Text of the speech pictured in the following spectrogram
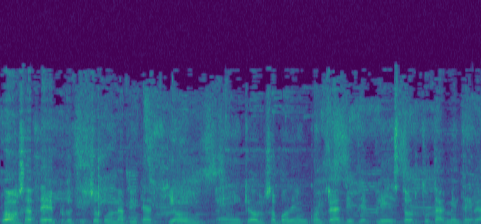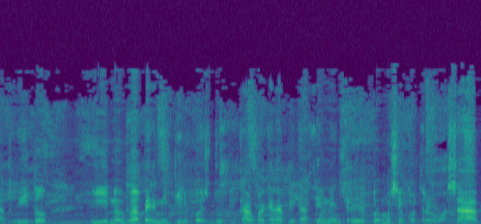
Vamos a hacer el proceso con una aplicación eh, que vamos a poder encontrar desde el Play Store totalmente gratuito y nos va a permitir pues duplicar cualquier aplicación, entre ellos podemos encontrar WhatsApp,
